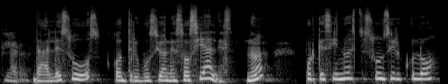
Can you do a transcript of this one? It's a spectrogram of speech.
Claro. Dale sus contribuciones sociales, ¿no? Porque si no, esto es un círculo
